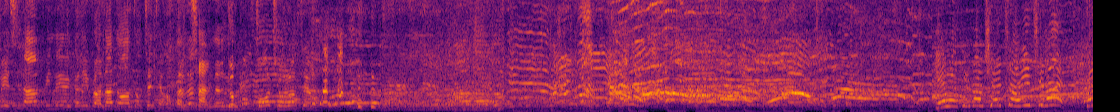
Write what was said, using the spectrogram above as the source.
每次拿冰那个跟你 brother 都要走这条很长的路，碰左球了，像给全场一起来，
